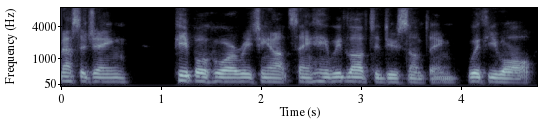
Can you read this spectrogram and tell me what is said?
messaging, people who are reaching out saying, "Hey, we'd love to do something with you all."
